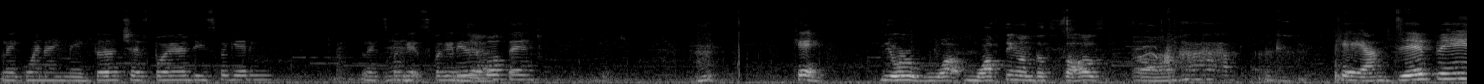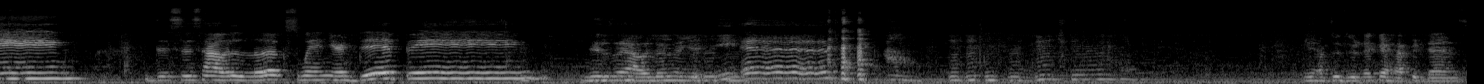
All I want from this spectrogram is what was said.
like when I make the Chef Boyardee spaghetti, like mm. spaghetti spaghetti de bote. Okay. You were wa- wafting on the sauce. Uh-huh. Okay, I'm dipping. This is how it looks when you're dipping. This is how it looks when you're eating. You have to do like a happy dance.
